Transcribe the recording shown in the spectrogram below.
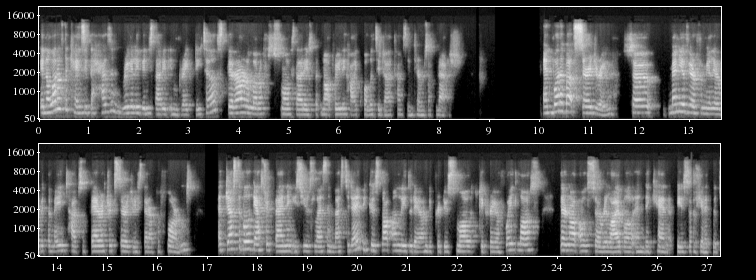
In a lot of the cases, it hasn't really been studied in great details. There are a lot of small studies, but not really high quality data in terms of NASH. And what about surgery? So many of you are familiar with the main types of bariatric surgeries that are performed. Adjustable gastric banding is used less and less today because not only do they only produce small degree of weight loss, they're not also reliable and they can be associated with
